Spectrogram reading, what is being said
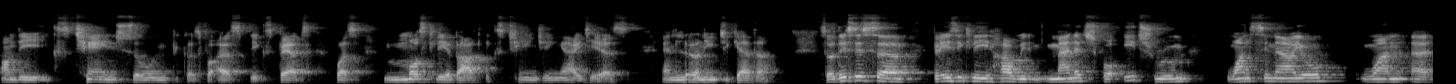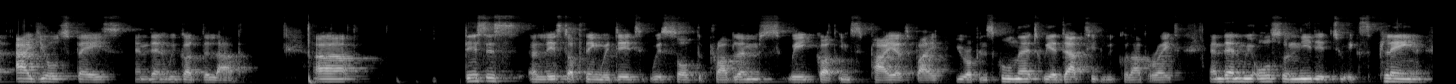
on the exchange zone, because for us, the expert was mostly about exchanging ideas and learning together. So this is uh, basically how we manage for each room, one scenario, one uh, ideal space, and then we got the lab. This is a list of things we did. We solved the problems. We got inspired by European Schoolnet. We adapted, we collaborate. And then we also needed to explain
